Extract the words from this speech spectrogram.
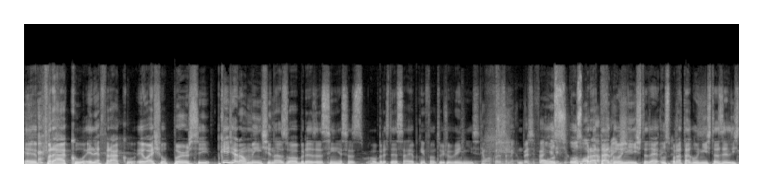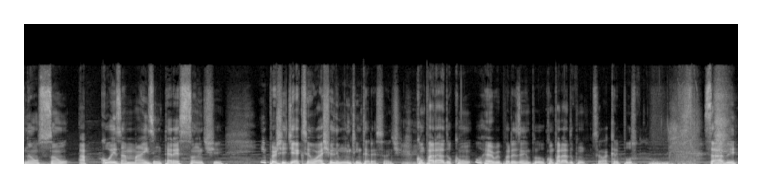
É fraco. Ele é fraco. Eu acho o Percy, porque geralmente nas obras, assim, essas obras dessa época, infanto-juvenis, Tem uma coisa também que o Percy faz que ele os, os protagonistas, frente. é, os protagonistas, eles não são a coisa mais interessante. Em Percy Jackson, eu acho ele muito interessante. Uhum. Comparado com o Harry, por exemplo. Comparado com, sei lá, Crepúsculo. Sabe?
